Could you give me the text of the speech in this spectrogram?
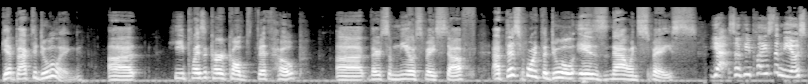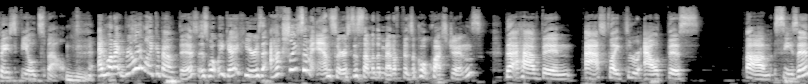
get back to dueling. Uh, he plays a card called Fifth Hope. Uh, there's some Neo space stuff. At this point, the duel is now in space. Yeah, so he plays the Neospace Field spell. Mm-hmm. And what I really like about this is what we get here is actually some answers to some of the metaphysical questions that have been asked like throughout this um season.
